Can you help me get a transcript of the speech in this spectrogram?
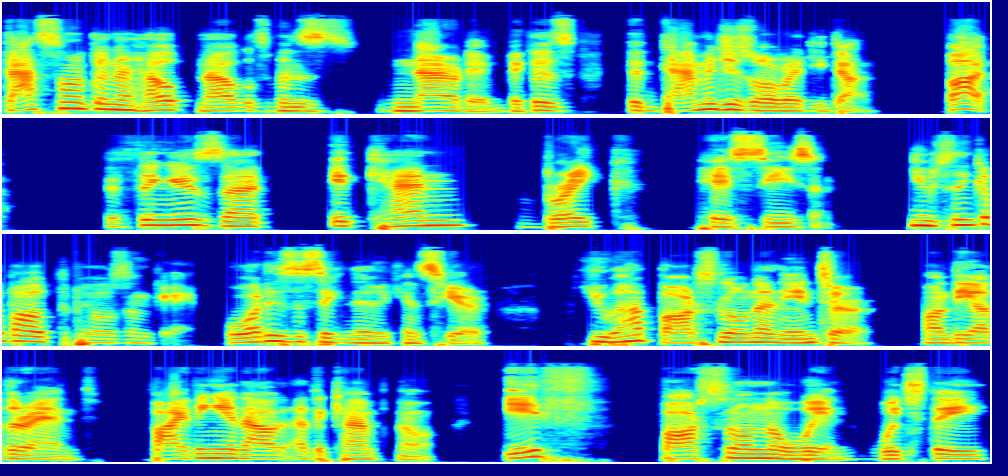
that's not going to help Nagelsmann's narrative because the damage is already done. But the thing is that it can break his season. You think about the Pilsen game. What is the significance here? You have Barcelona and Inter on the other end fighting it out at the Camp Nou. If Barcelona win, which they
